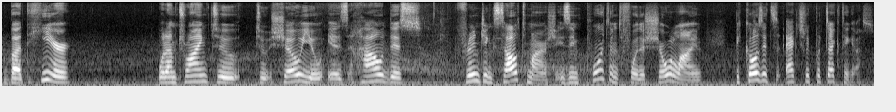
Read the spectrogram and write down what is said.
But here, what I'm trying to, to show you is how this fringing salt marsh is important for the shoreline because it's actually protecting us.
